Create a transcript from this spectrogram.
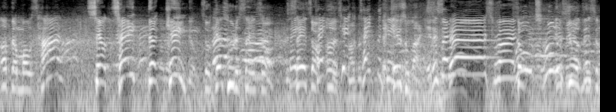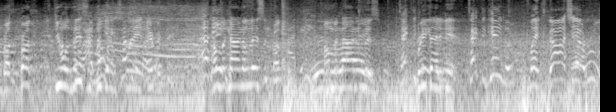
of the Most High shall take the kingdom. So guess who the saints are? The Take- saints are take the king- take the the kingdom. Israelites. It is a- That's right. So Rule if you will listen, brother, brother, if you will know- listen, I we can what I'm talking explain everything. Number nine and listen, brother. Number nine and listen. Take the Read kingdom. that again. Take the kingdom, but God shall rule.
